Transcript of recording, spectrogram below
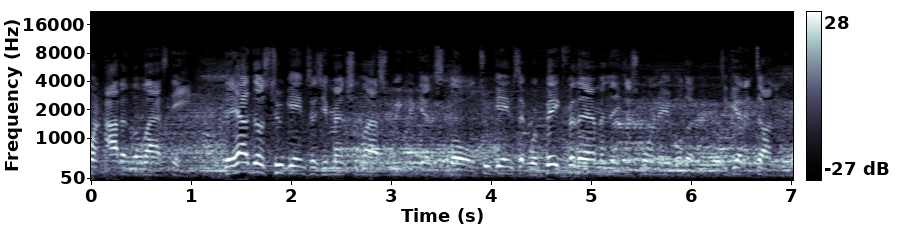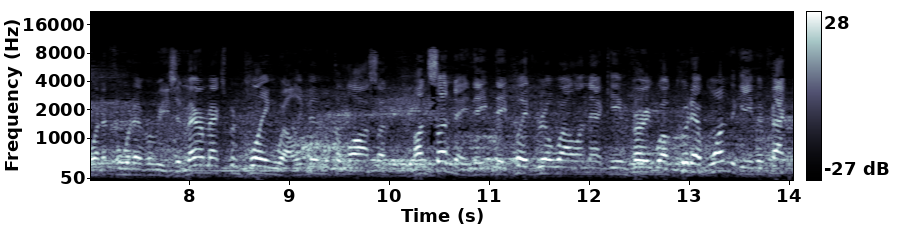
one out of the last eight. They had those two games, as you mentioned last week, against Lowell. Two games that were big for them, and they just weren't able to, to get it done for whatever reason. Merrimack's been playing well, even with the loss on, on Sunday. They, they played real well on that game, very well. Could have won the game. In fact,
